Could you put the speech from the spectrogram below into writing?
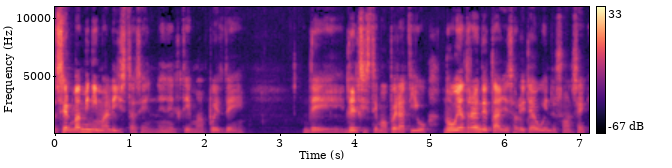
ser más minimalistas en, el tema pues de, del sistema operativo. No voy a entrar en detalles ahorita de Windows 11,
